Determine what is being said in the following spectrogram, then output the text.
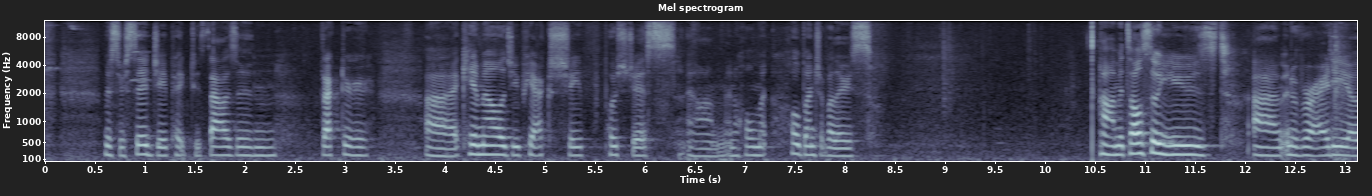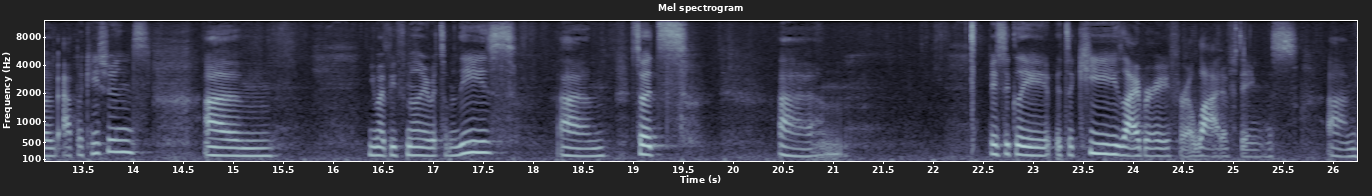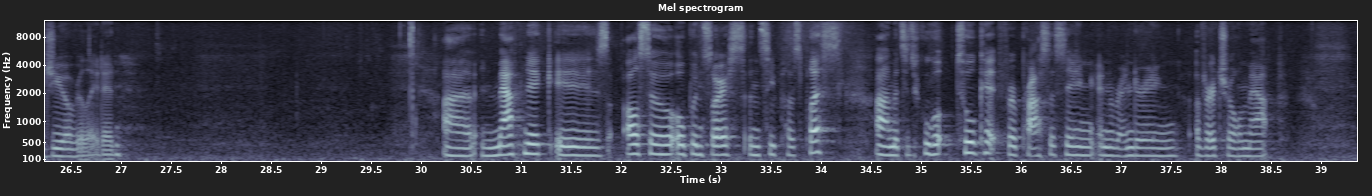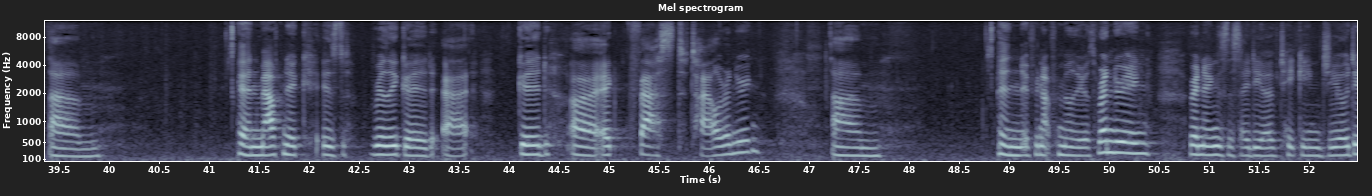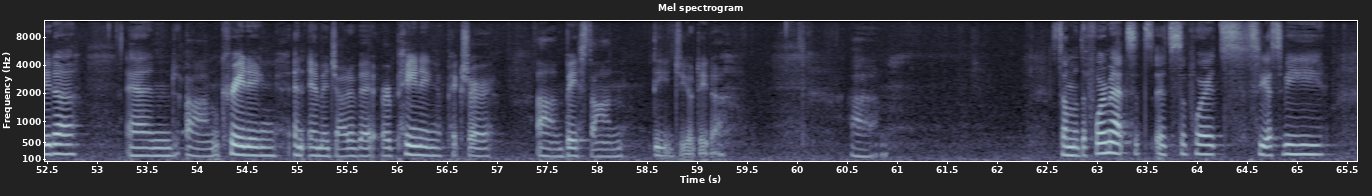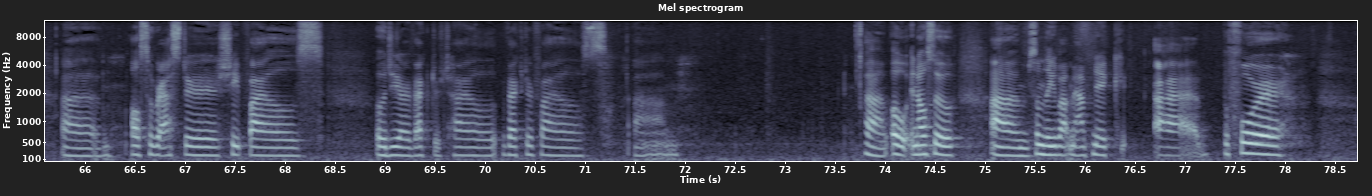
MrSID, JPEG 2000, Vector, uh, KML, GPX, Shape, PostGIS, um, and a whole, whole bunch of others. Um, it's also used um, in a variety of applications. Um, you might be familiar with some of these. Um, so it's um, basically it's a key library for a lot of things um, geo-related. Uh, and Mapnik is also open source in C++. Um, it's a tool toolkit for processing and rendering a virtual map. Um, and Mapnik is really good at good, uh, at fast tile rendering. Um, and if you're not familiar with rendering, rendering is this idea of taking geodata and um, creating an image out of it or painting a picture um, based on the geodata. Um, some of the formats it, supports, CSV, um, also raster, shapefiles, OGR vector, tile, vector files. Um, uh, oh, and also um, something about Mapnik. Uh, before,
